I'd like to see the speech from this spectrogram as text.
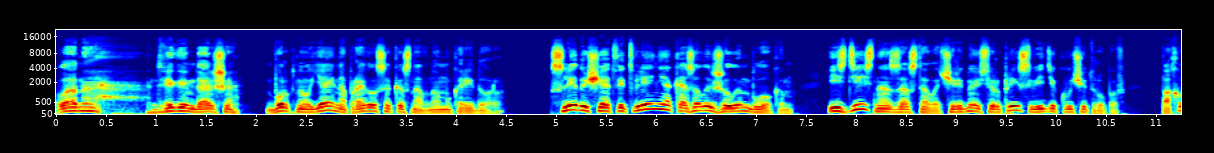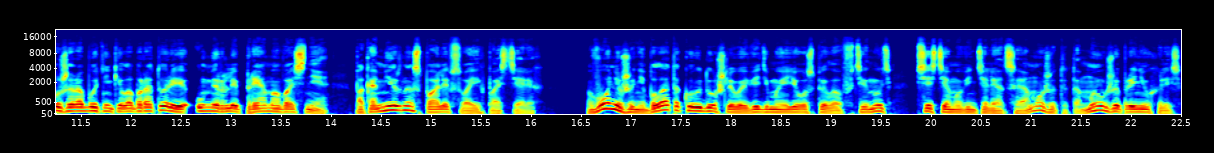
Ладно, двигаем дальше. Буркнул я и направился к основному коридору. Следующее ответвление оказалось жилым блоком. И здесь нас застал очередной сюрприз в виде кучи трупов. Похоже, работники лаборатории умерли прямо во сне, пока мирно спали в своих постелях. Вонь уже не была такой удушливой, видимо, ее успела втянуть в систему вентиляции, а может, это мы уже принюхались.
